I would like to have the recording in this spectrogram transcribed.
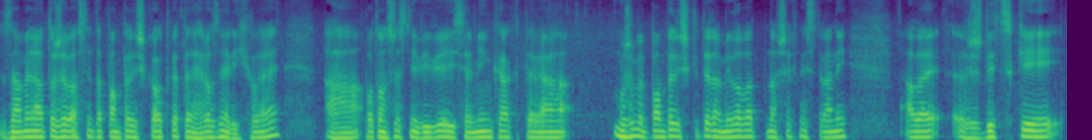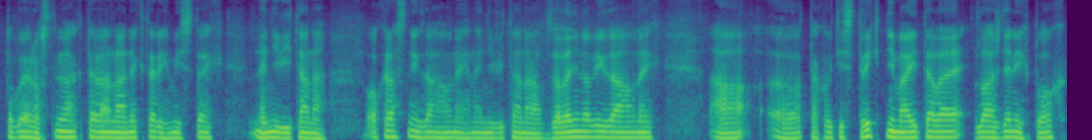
Znamená to, že vlastně ta pampeliška odkvete hrozně rychle a potom se s ní vyvíjí semínka, která můžeme pampelišky teda milovat na všechny strany, ale vždycky to bude rostlina, která na některých místech není vítaná. V okrasných záhonech není vítaná, v zeleninových záhonech a e, takový ty striktní majitelé dlážděných ploch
